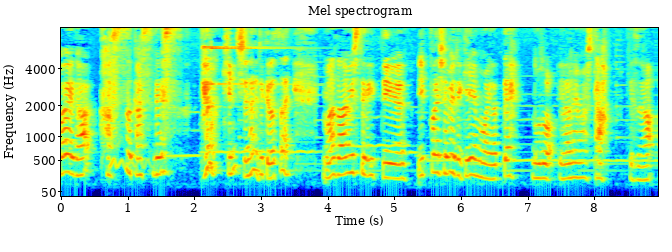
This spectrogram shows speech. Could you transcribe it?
声がカスカスです。でも気にしないでください。マダーミステリーっていういっぱい喋るゲームをやって喉やられました。ですが、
